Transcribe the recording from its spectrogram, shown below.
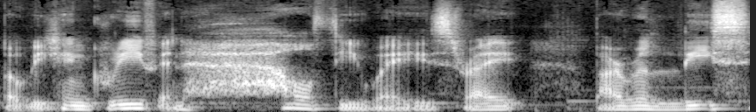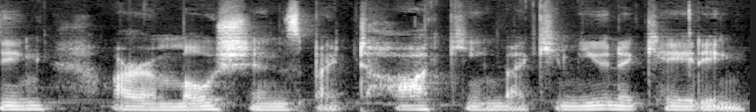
but we can grieve in healthy ways, right? By releasing our emotions, by talking, by communicating,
